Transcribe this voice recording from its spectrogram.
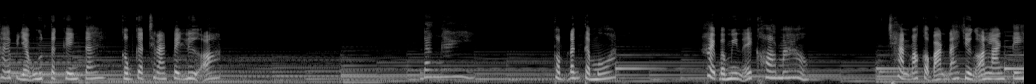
ហើយប្រញាប់ងូតទឹកគេងទៅកុំគិតច្រើនពេកលឺអត់ដឹងហើយកុំដឹងតែមាត់ហើយបើមានអីខលមកឆានមកក៏បានដែរយើងអនឡាញទេ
